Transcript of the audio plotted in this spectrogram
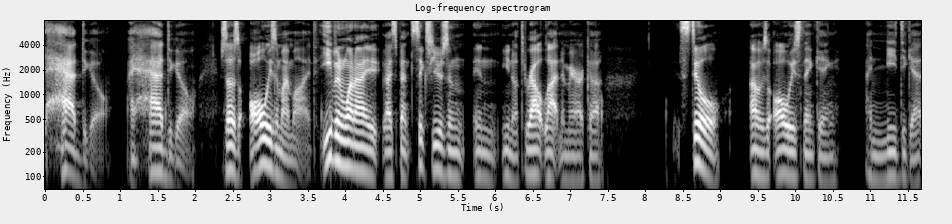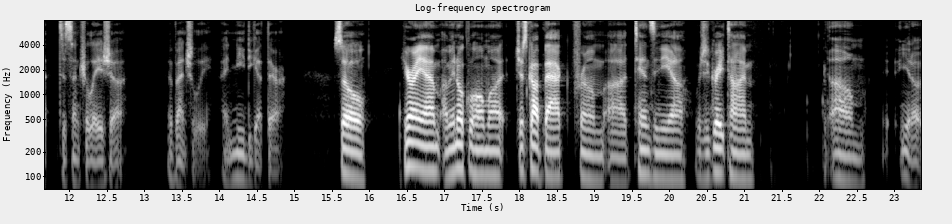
had to go. I had to go. So it was always in my mind. Even when I, I spent six years in, in, you know, throughout Latin America, still, I was always thinking, I need to get to Central Asia eventually. I need to get there. So here I am. I'm in Oklahoma. Just got back from uh, Tanzania, which is a great time. Um, you know,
